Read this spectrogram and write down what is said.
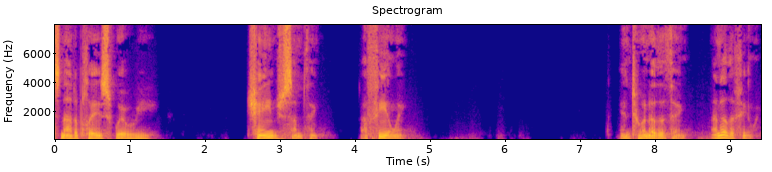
It's not a place where we change something, a feeling, into another thing, another feeling.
